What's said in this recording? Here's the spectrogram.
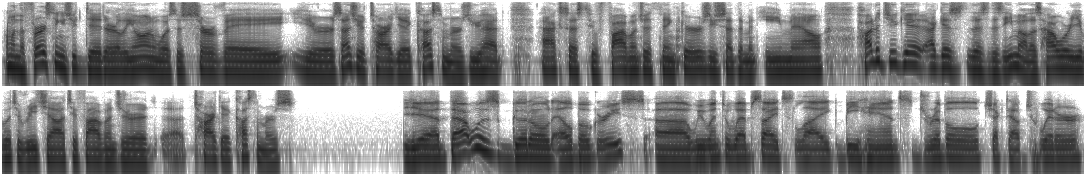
one of the first things you did early on was to survey your essentially your target customers. You had access to 500 thinkers. You sent them an email. How did you get? I guess this this email is how were you able to reach out to 500 uh, target customers? Yeah, that was good old elbow grease. Uh, we went to websites like Behance, Dribbble, checked out Twitter,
